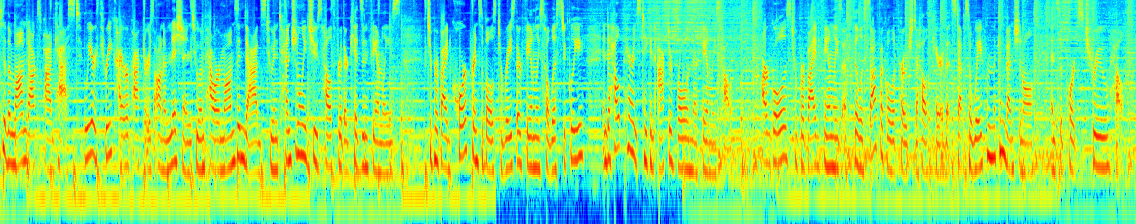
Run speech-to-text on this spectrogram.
to the Mom Docs podcast. We are three chiropractors on a mission to empower moms and dads to intentionally choose health for their kids and families, to provide core principles to raise their families holistically, and to help parents take an active role in their family's health. Our goal is to provide families a philosophical approach to healthcare that steps away from the conventional and supports true health.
